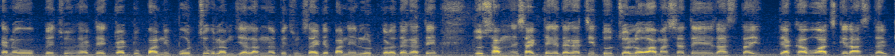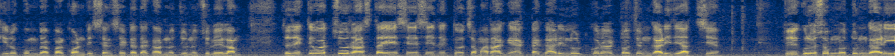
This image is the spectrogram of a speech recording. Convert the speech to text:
কেন? পেছন সাইড দিয়ে একটু একটু পানি পড়ছে বললাম গেলাম না পেছন সাইডে পানি লোড করা দেখাতে। তো সামনের সাইড থেকে দেখাচ্ছি। তো চলো আমার সাথে রাস্তায় দেখাবো। আজকে রাস্তার কীরকম ব্যাপার কন্ডিশন সেটা দেখানোর জন্য চলে এলাম। তো দেখতে পাচ্ছ রাস্তায় এসে এসে দেখতে পাচ্ছ আমার আগে একটা গাড়ি লোড করা টচেন গাড়ি যাচ্ছে। তো এগুলো সব নতুন গাড়ি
